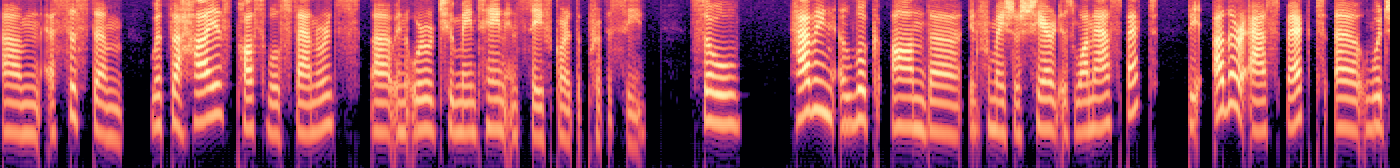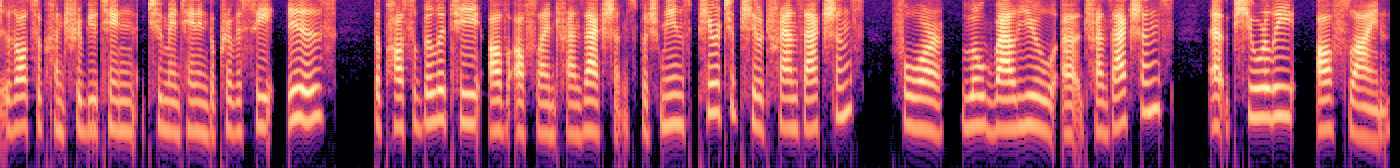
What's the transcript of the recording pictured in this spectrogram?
um, a system with the highest possible standards uh, in order to maintain and safeguard the privacy. So, having a look on the information shared is one aspect. The other aspect, uh, which is also contributing to maintaining the privacy, is the possibility of offline transactions, which means peer to peer transactions for low value uh, transactions uh, purely offline.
